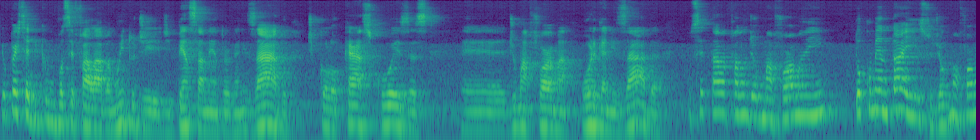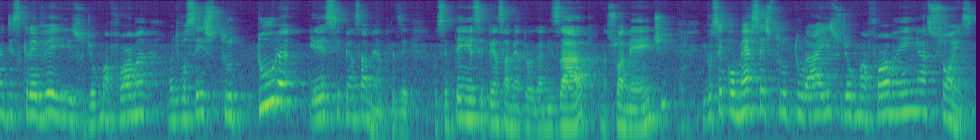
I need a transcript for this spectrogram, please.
Eu percebi que como você falava muito de, de pensamento organizado, de colocar as coisas é, de uma forma organizada, você estava falando de alguma forma em documentar isso, de alguma forma descrever isso, de alguma forma onde você estrutura esse pensamento. Quer dizer, você tem esse pensamento organizado na sua mente e você começa a estruturar isso de alguma forma em ações.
